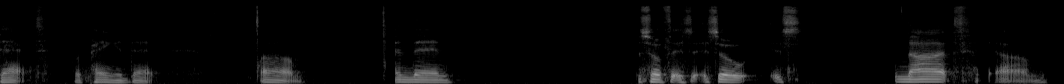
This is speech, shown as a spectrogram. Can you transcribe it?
debt. We're paying a debt. Um, and then, so if it's, so it's not, um,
